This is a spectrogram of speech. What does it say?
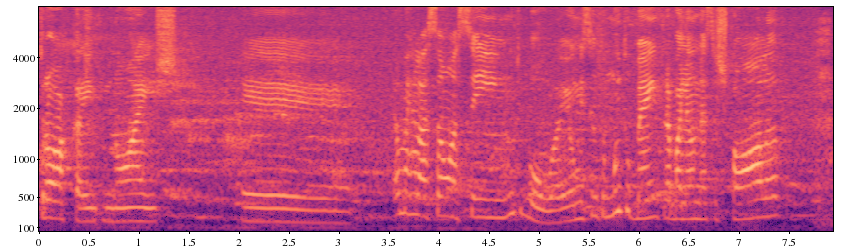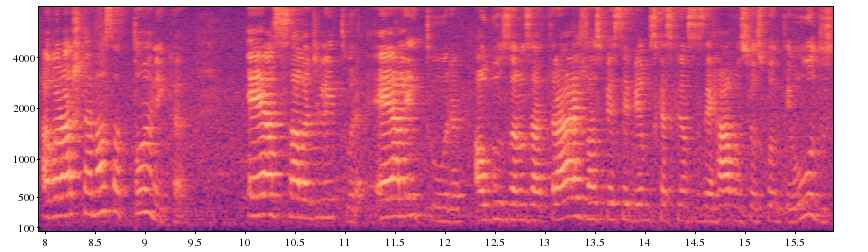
troca entre nós. É, é uma relação assim muito boa. Eu me sinto muito bem trabalhando nessa escola. Agora, acho que a nossa tônica é a sala de leitura, é a leitura. Alguns anos atrás, nós percebemos que as crianças erravam seus conteúdos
